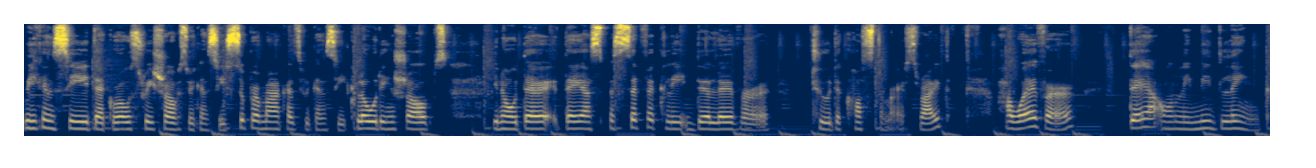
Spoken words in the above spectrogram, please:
we can see the grocery shops, we can see supermarkets, we can see clothing shops. You know, they they are specifically deliver to the customers, right? However, they are only mid link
